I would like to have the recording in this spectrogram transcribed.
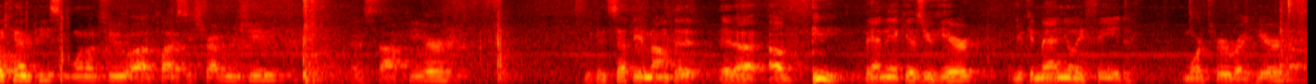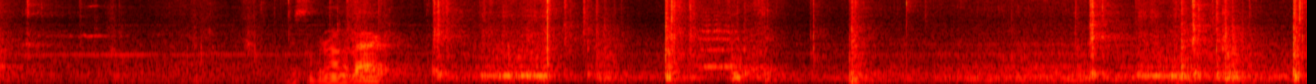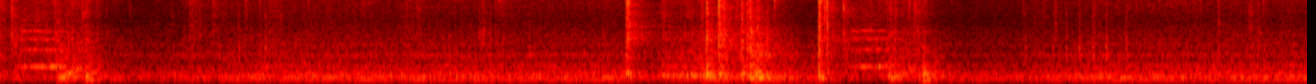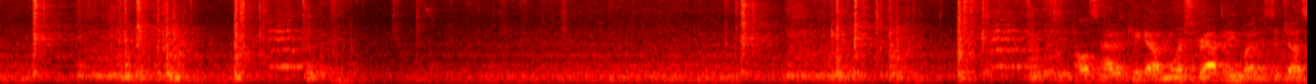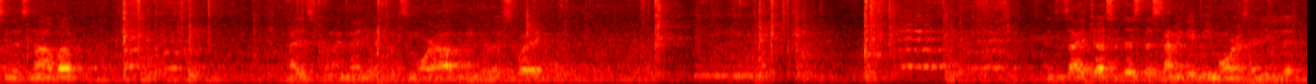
Polychem PC102 uh, plastic strapping machine. Got a stop here. You can set the amount that it, it uh, of banding it gives you here, and you can manually feed more through right here. Just slip it around the back. Also have it kick out more strapping by just adjusting this knob up. I just, then I manually put some more out and then go this way. And since I adjusted this, this time it gave me more as I needed it.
